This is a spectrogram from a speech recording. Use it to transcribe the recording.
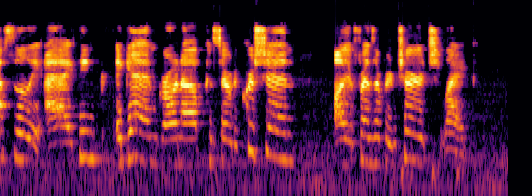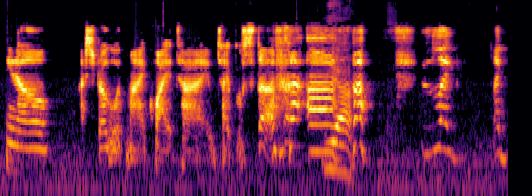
absolutely. I, I think again, growing up conservative Christian, all your friends are from church, like, you know, I struggle with my quiet time type of stuff. um, Yeah. like like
